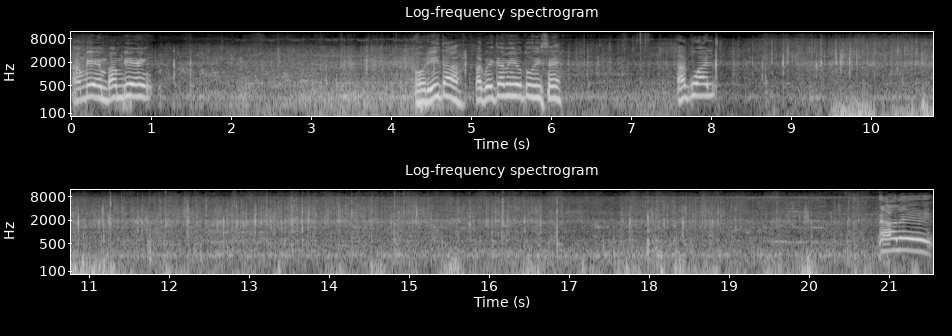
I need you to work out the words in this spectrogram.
Van bien, van bien. Ahorita, ¿para cuál camino tú dices? ¿A cuál? Dale.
